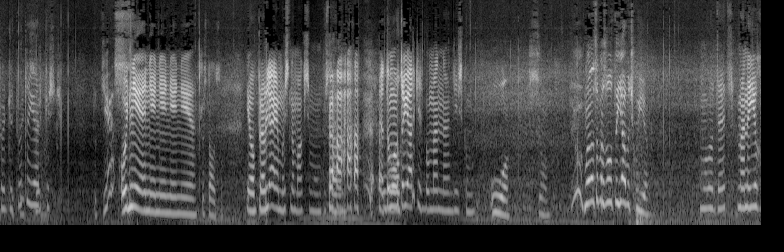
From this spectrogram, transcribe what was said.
Вроді тут тут яркість. Тут є? О, ні, ні, ні, ні, ні. Що сталося? Я управляємось на максимум поставив. Я думав, то яркість, бо в мене на англійському. О, все. У мене супер золоте яблучко є. Молодець. У мене їх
